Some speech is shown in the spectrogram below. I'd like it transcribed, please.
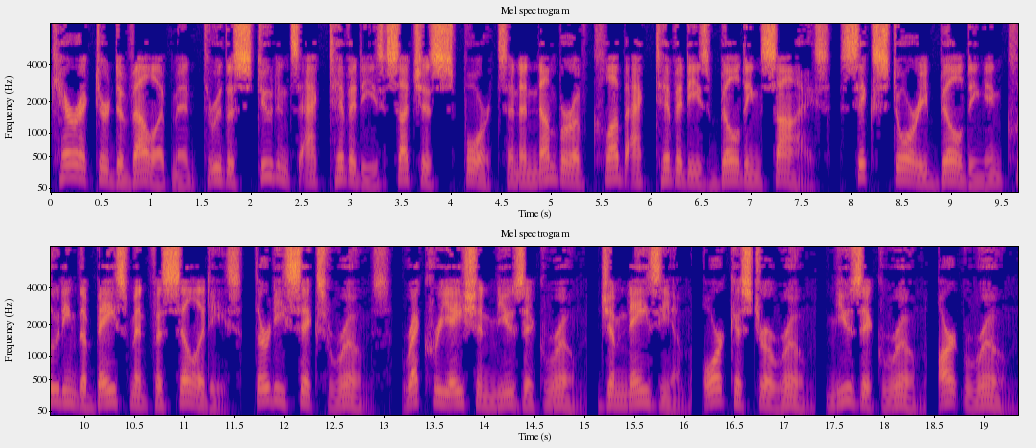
character development through the students' activities such as sports and a number of club activities building size, six-story building including the basement facilities, 36 rooms, recreation music room, gymnasium, orchestra room, music room, art room,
